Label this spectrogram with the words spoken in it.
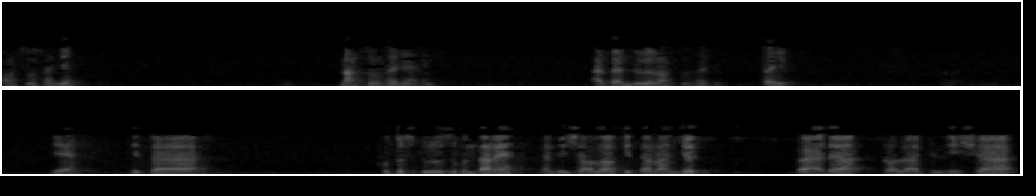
Langsung saja. Langsung saja. Agan dulu langsung saja. Baik. Ya, kita putus dulu sebentar ya. Nanti insya Allah kita lanjut بعد صلاة العشاء.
